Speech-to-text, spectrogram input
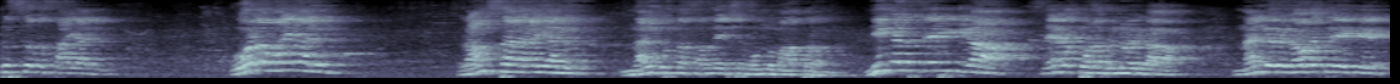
ക്രിസ്തുമസ് ആയാലും ഓണമായാലും റംസാൻ ആയാലും നൽകുന്ന സന്ദേശം ഒന്ന് മാത്രം. നിങ്ങൾ സ്നേഹിക്കുക സ്നേഹത്തോടെ മുന്നേറുക. നല്ലൊരു ലോകത്തിലേക്ക്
